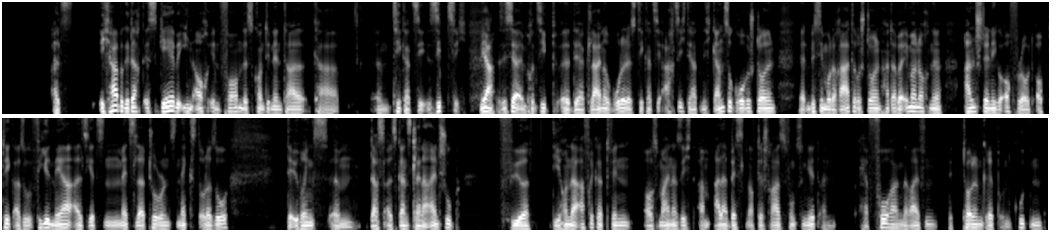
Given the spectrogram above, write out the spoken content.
als ich habe gedacht, es gäbe ihn auch in Form des Continental K ähm, TKC 70. Ja. Das ist ja im Prinzip äh, der kleinere Bruder des TKC 80. Der hat nicht ganz so grobe Stollen, der hat ein bisschen moderatere Stollen, hat aber immer noch eine anständige Offroad-Optik, also viel mehr als jetzt ein Metzler Tourance Next oder so. Der übrigens ähm, das als ganz kleiner Einschub für die Honda Africa Twin aus meiner Sicht am allerbesten auf der Straße funktioniert. Ein hervorragender Reifen mit tollem Grip und guten,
